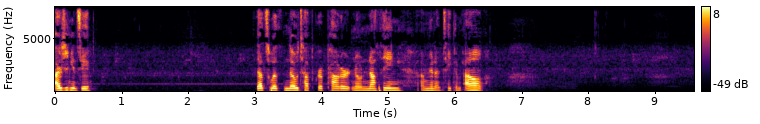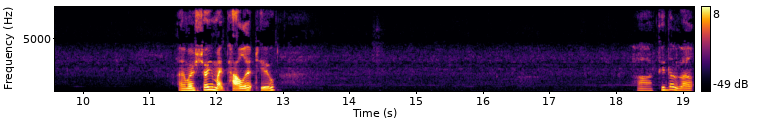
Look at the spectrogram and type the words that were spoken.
as you can see, that's with no tough grip powder, no nothing. I'm to take them out. I'm to show you my palate too. Uh, see the well.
